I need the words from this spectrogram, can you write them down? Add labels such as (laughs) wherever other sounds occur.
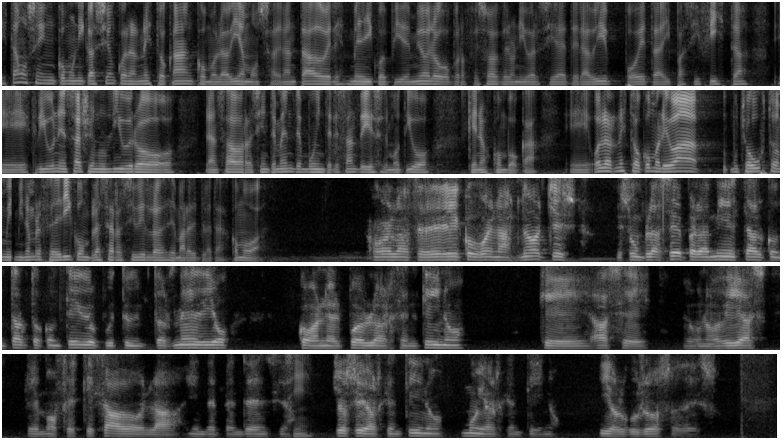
Estamos en comunicación con Ernesto Kahn, como lo habíamos adelantado. Él es médico epidemiólogo, profesor de la Universidad de Tel Aviv, poeta y pacifista. Eh, escribió un ensayo en un libro lanzado recientemente, muy interesante, y es el motivo que nos convoca. Eh, hola Ernesto, ¿cómo le va? Mucho gusto, mi, nombre es Federico, un placer recibirlo desde Mar del Plata. ¿Cómo va? Hola Federico, buenas noches. Es un placer para mí estar en contacto contigo por tu intermedio con el pueblo argentino que hace unos días hemos festejado la independencia. Yo soy argentino, muy argentino y orgulloso de eso.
